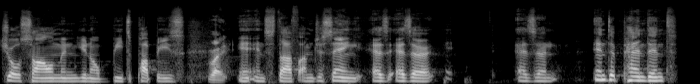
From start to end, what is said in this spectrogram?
Joe Solomon, you know, beats puppies, Right. and, and stuff. I'm just saying as as a as an independent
